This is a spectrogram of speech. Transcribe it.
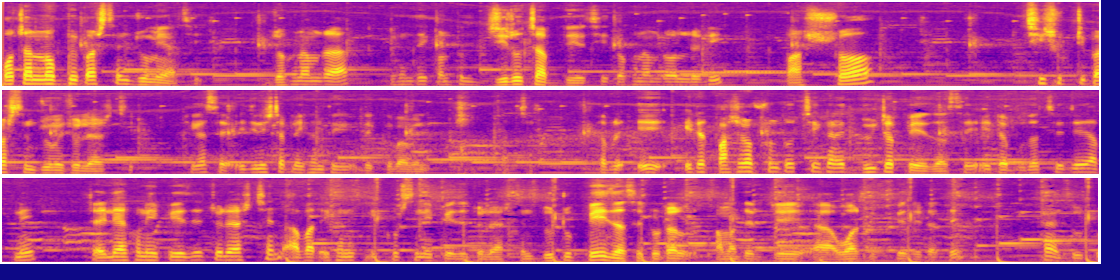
পঁচানব্বই পার্সেন্ট জমে আছি। যখন আমরা এখান থেকে কন্ট্রোল জিরো চাপ দিয়েছি, তখন আমরা অলরেডি পাঁচশো ছিষট্টি পার্সেন্ট জমে চলে আসছি। ঠিক আছে? এই জিনিসটা আপনি এখান থেকে দেখতে পাবেন। আচ্ছা। তারপরে এটার পাশের অপশনটা হচ্ছে এখানে দুইটা পেজ আছে। এটা বোঝাচ্ছে যে আপনি চাইলে এখন এই পেজে চলে আসছেন, আবার এখানে ক্লিক করছেন, এই পেজে চলে আসছেন। দুটো পেজ আছে টোটাল আমাদের যে ওয়ার্ক পেজ এটাতে। হ্যাঁ দুটো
